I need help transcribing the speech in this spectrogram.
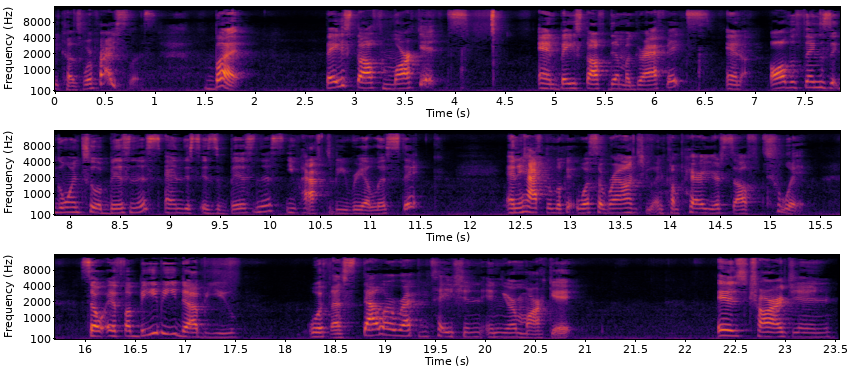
because we're priceless. But based off markets and based off demographics and all the things that go into a business, and this is a business, you have to be realistic and you have to look at what's around you and compare yourself to it. So if a BBW with a stellar reputation in your market is charging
